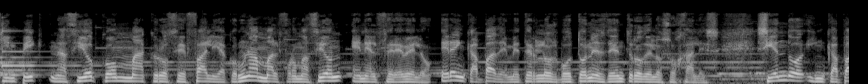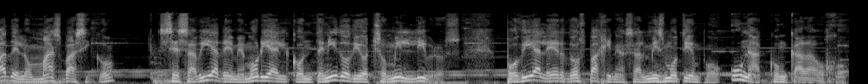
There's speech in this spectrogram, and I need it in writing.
Kim Peek nació con macrocefalia, con una malformación en el cerebelo. Era incapaz de meter los botones dentro de los ojales. Siendo incapaz de lo más básico, se sabía de memoria el contenido de 8.000 libros. Podía leer dos páginas al mismo tiempo, una con cada ojo.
